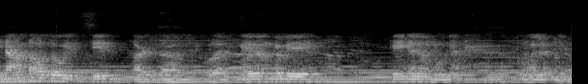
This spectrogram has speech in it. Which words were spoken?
Kinakanta ko to with Sid Harta, but ngayong gabi, kayo na lang muna, kung alam niyo.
